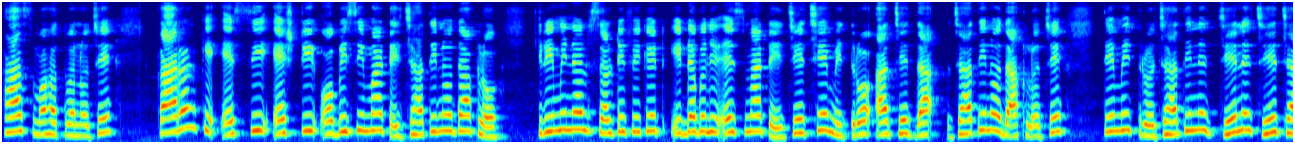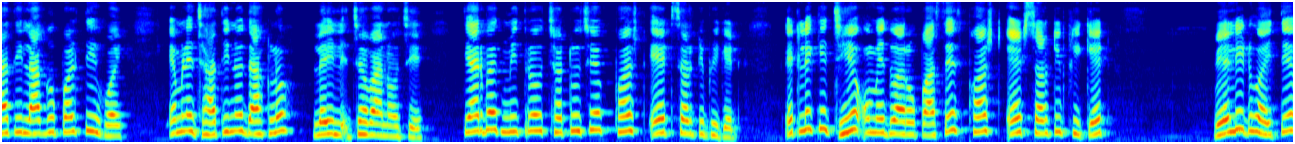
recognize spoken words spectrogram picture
ખાસ મહત્ત્વનો છે કારણ કે એસસી એસટી ઓબીસી માટે જાતિનો દાખલો, ક્રિમિનલ સર્ટિફિકેટ ઈડબ્લ્યુએસ માટે જે છે મિત્રો, આ જે જાતિનો દાખલો છે તે મિત્રો જાતિને જેને જે જાતિ લાગુ પડતી હોય, એમણે જાતિનો દાખલો લઈ જવાનો છે. ત્યારબાદ મિત્રો છઠ્ઠું છે ફર્સ્ટ એડ સર્ટિફિકેટ એટલે કે જે ઉમેદવારો પાસે ફર્સ્ટ એડ સર્ટિફિકેટ વેલિડ હોય તે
